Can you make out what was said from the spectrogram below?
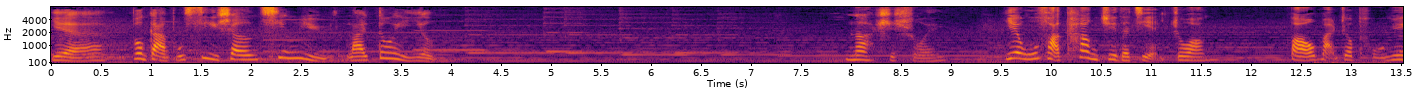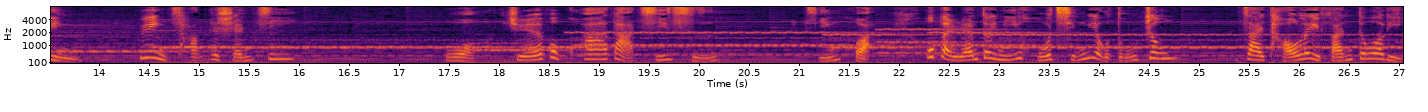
也不敢不细声轻语来对应。那是谁，也无法抗拒的简装，饱满着朴韵，蕴藏着神机。我绝不夸大其词，尽管我本人对泥壶情有独钟，在陶类繁多里，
